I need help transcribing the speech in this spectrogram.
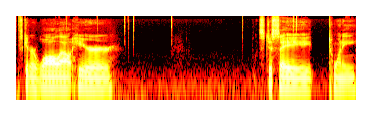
let's get our wall out here. Let's just say 20.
